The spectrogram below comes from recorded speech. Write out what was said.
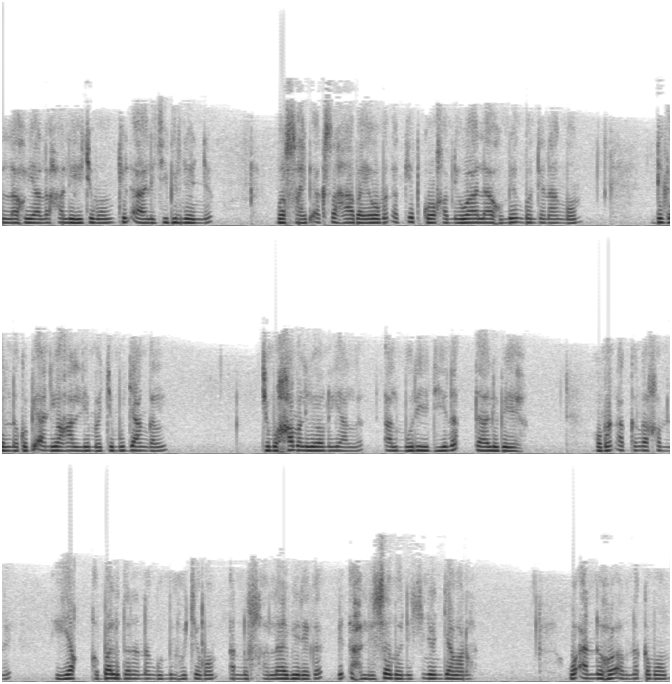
allahu yàlla alayhi ci moom fil aali ci biir ñooñ ña war sax bi ak saxaaba yow man ak képp koo xam ne waalaahu méngonte naag moom digal na ko bi an yuallima ci mu jàngal ci mu xamal yoonu yàlla al muridina taalibe ya wa man ak nga xam ne yaqbalu dana nangu minhu ci mom an nusxa labiré ga min ahli zamani ci ñoon jamono wa annahu am naka mom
